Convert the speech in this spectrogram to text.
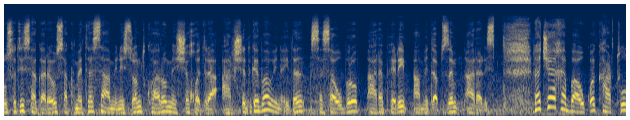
რუსეთის საგარეო საქმეთა სამინისტრომ თქვა, რომ ეს შეხვედრა არ შედგება, ვინაიდან სასაუბრო არაფერი ამ ეტაპზე არ არის. რაც შეეხება უკვე ქართულ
